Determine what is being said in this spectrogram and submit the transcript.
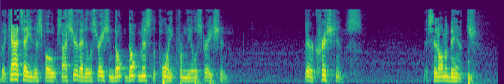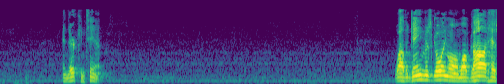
but can I tell you this, folks? I share that illustration. Don't, don't miss the point from the illustration. There are Christians that sit on a bench and they're content. While the game is going on, while God has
